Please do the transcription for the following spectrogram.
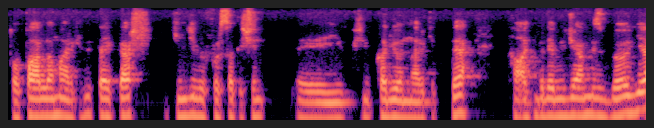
toparlama hareketi tekrar ikinci bir fırsat için e, yukarı yönlü harekette takip edebileceğimiz bölge.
